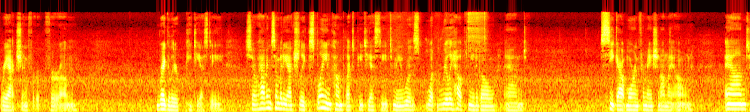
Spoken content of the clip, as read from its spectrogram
reaction for for um, regular PTSD. So having somebody actually explain complex PTSD to me was what really helped me to go and seek out more information on my own. And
